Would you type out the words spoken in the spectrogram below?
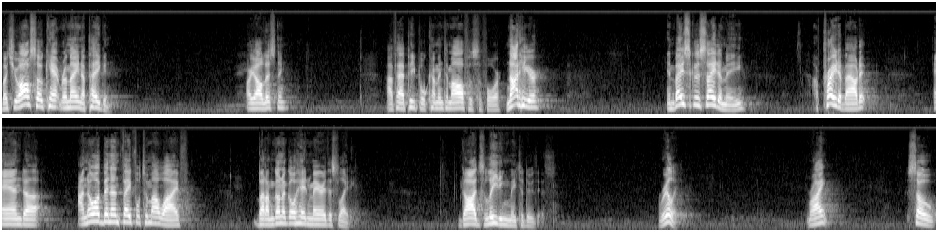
but you also can't remain a pagan. Are y'all listening? I've had people come into my office before, not here, and basically say to me, I prayed about it, and uh, I know I've been unfaithful to my wife, but I'm going to go ahead and marry this lady. God's leading me to do this. Really? Right? So,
